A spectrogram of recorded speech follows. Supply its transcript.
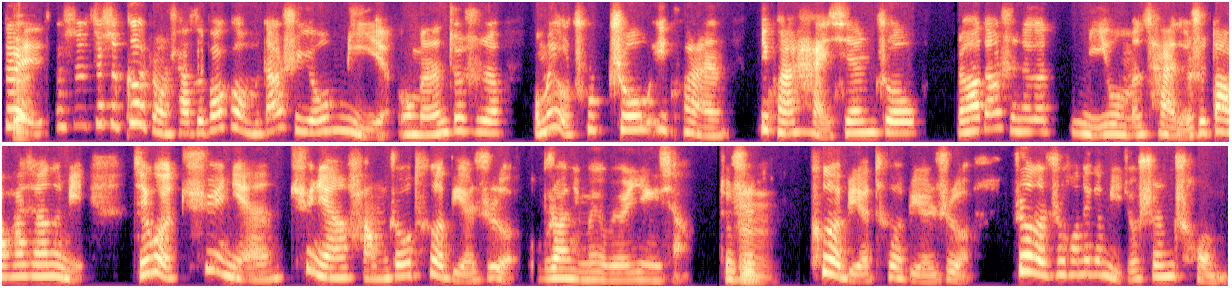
对，就是就是各种差错，包括我们当时有米，我们就是我们有出粥，一款一款海鲜粥，然后当时那个米我们采的是稻花香的米，结果去年去年杭州特别热，我不知道你们有没有印象，就是特别特别热，热了之后那个米就生虫。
